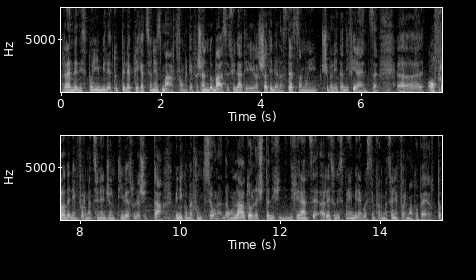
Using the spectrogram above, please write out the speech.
rende disponibili tutte le applicazioni smartphone che facendo base sui dati rilasciati dalla stessa municipalità di Firenze eh, offrono delle informazioni aggiuntive sulla città. Quindi come funziona? Da un lato la città di Firenze ha reso disponibile disponibili queste informazioni in formato aperto,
